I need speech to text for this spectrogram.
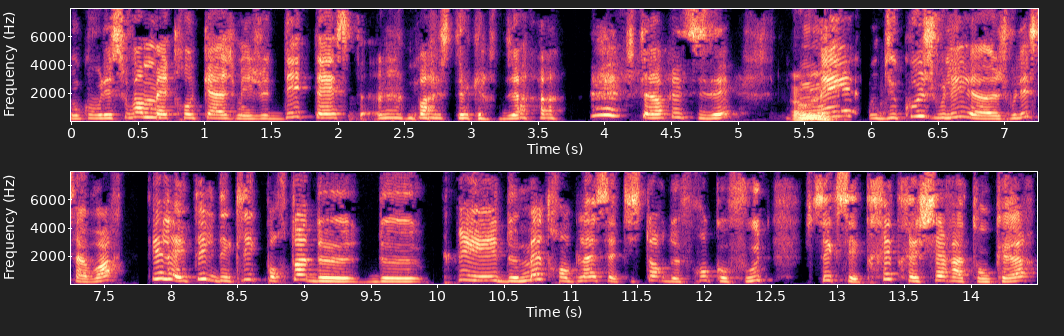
donc on voulait souvent me mettre au cage mais je déteste le poste gardien. je tiens à préciser. Ah Mais du coup, je voulais, euh, je voulais savoir quel a été le déclic pour toi de, de créer, de mettre en place cette histoire de franco-foot. Je sais que c'est très très cher à ton cœur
